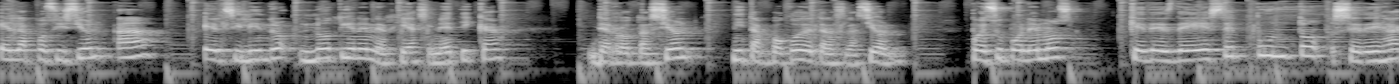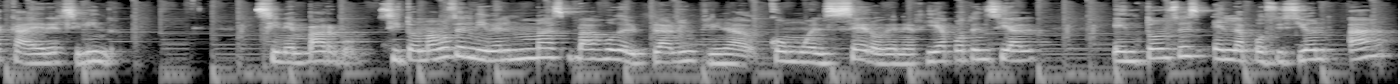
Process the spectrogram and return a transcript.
En la posición A, el cilindro no tiene energía cinética, de rotación, ni tampoco de traslación, pues suponemos que desde ese punto se deja caer el cilindro. Sin embargo, si tomamos el nivel más bajo del plano inclinado como el cero de energía potencial, entonces en la posición A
